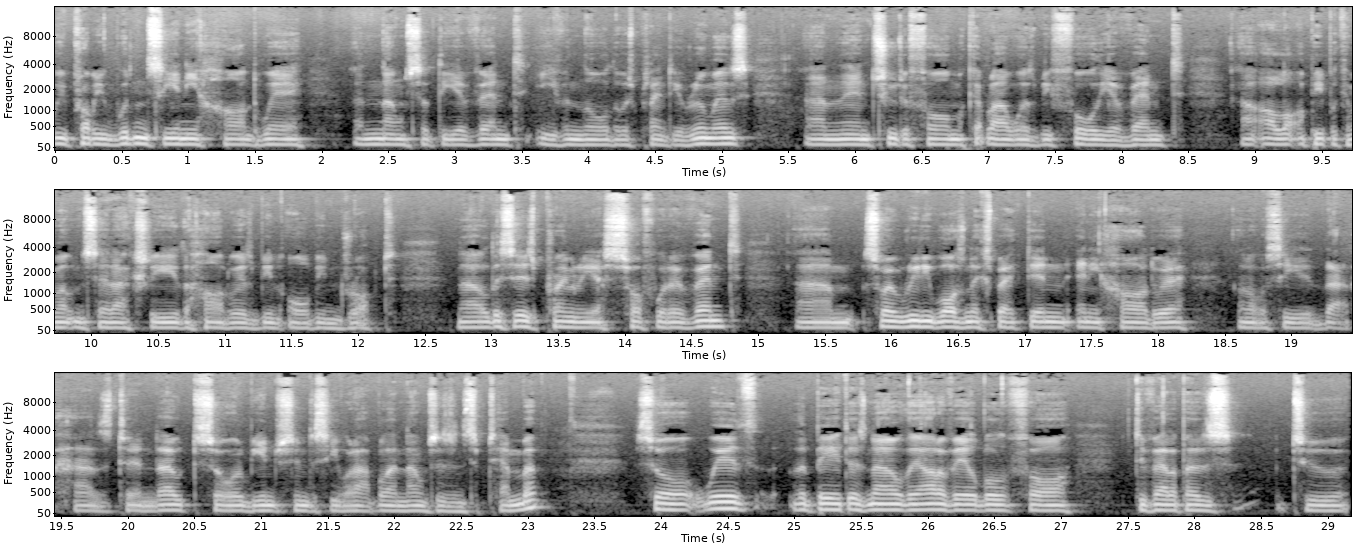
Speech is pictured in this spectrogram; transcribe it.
we probably wouldn't see any hardware announced at the event, even though there was plenty of rumours. And then, true to form, a couple of hours before the event, uh, a lot of people came out and said actually the hardware has been all been dropped. Now, this is primarily a software event, um, so I really wasn't expecting any hardware, and obviously that has turned out. So it'll be interesting to see what Apple announces in September. So with the betas now, they are available for developers to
